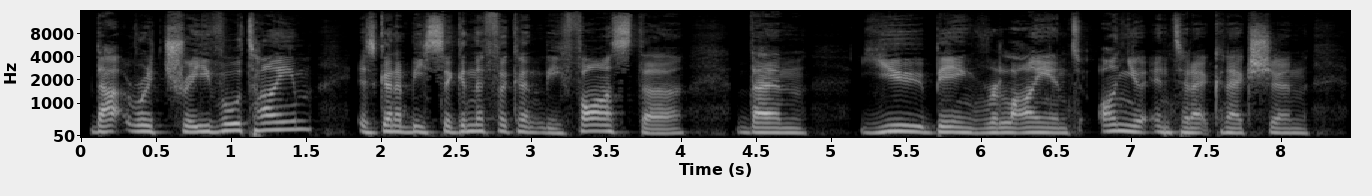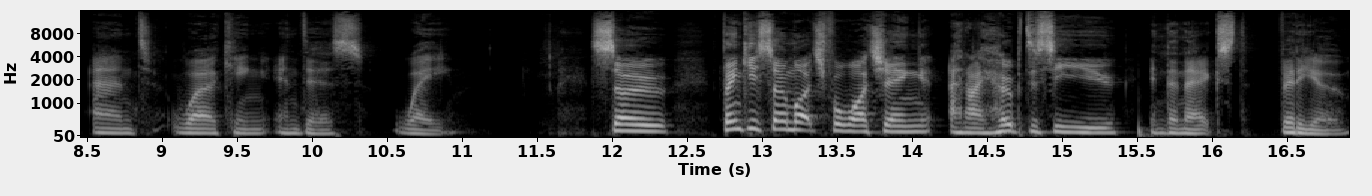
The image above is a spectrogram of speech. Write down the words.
that retrieval time is going to be significantly faster than you being reliant on your internet connection and working in this way. So, thank you so much for watching, and I hope to see you in the next video.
